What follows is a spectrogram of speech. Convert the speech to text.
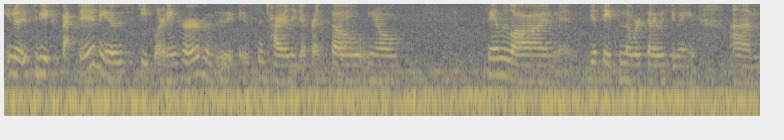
you know it's to be expected. You know, there's a steep learning curve, and it's entirely different. So you know, family law and the estates and the work that I was doing um,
